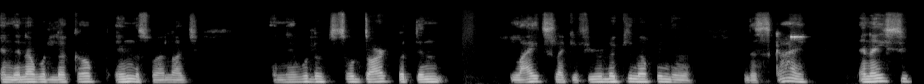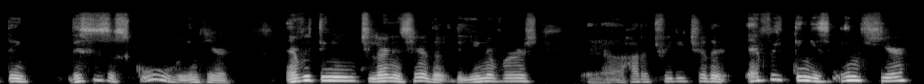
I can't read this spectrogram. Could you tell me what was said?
and then I would look up in the sweat lodge, and it would look so dark. But then lights, like if you're looking up in the the sky, and I used to think this is a school in here. Everything you need to learn is here. The the universe, uh, how to treat each other. Everything is in here.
